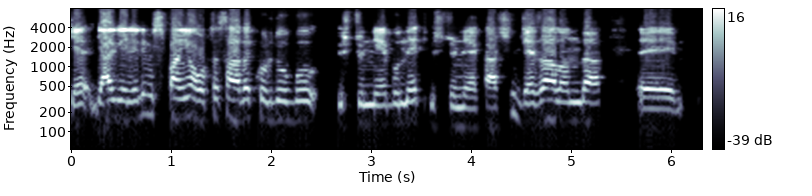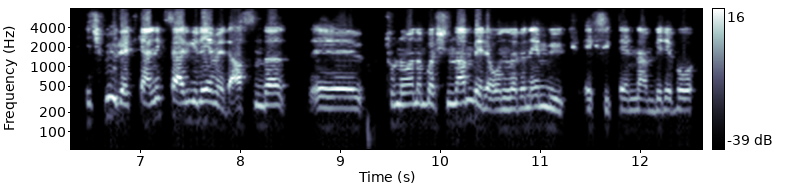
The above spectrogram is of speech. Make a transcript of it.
gel, gel gelelim İspanya orta sahada kurduğu bu üstünlüğe, bu net üstünlüğe karşı ceza alanında e, hiçbir üretkenlik sergileyemedi. Aslında e, turnuvanın başından beri onların en büyük eksiklerinden biri bu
